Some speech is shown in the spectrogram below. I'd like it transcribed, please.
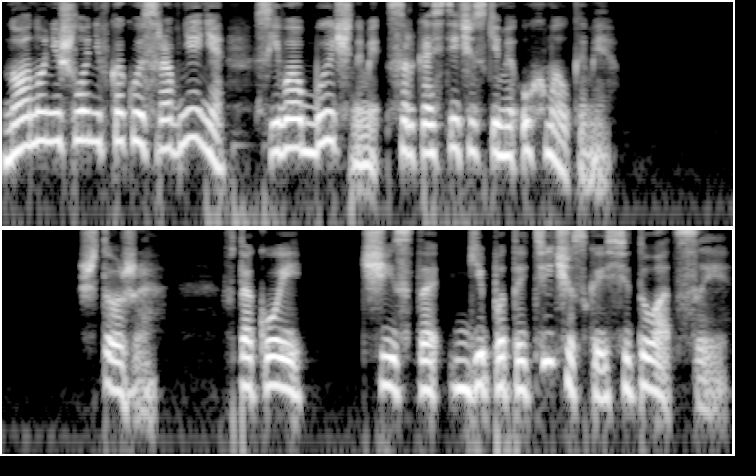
Но оно не шло ни в какое сравнение с его обычными саркастическими ухмылками. Что же, в такой чисто гипотетической ситуации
